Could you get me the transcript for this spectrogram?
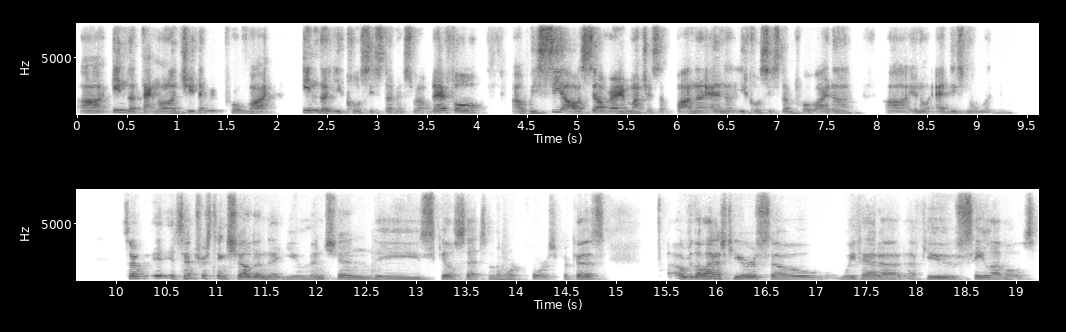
uh, in the technology that we provide in the ecosystem as well. Therefore, uh, we see ourselves very much as a partner and an ecosystem provider, uh, you know, at this moment. So it's interesting, Sheldon, that you mentioned the skill sets in the workforce because over the last year or so, we've had a, a few C levels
